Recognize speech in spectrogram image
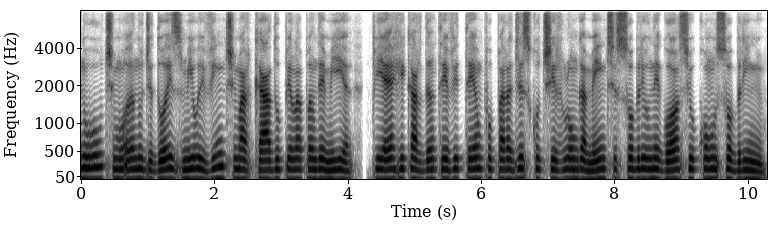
No último ano de 2020 marcado pela pandemia, Pierre Cardin teve tempo para discutir longamente sobre o negócio com o sobrinho.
